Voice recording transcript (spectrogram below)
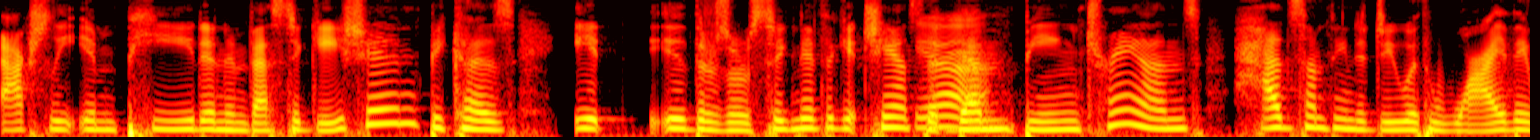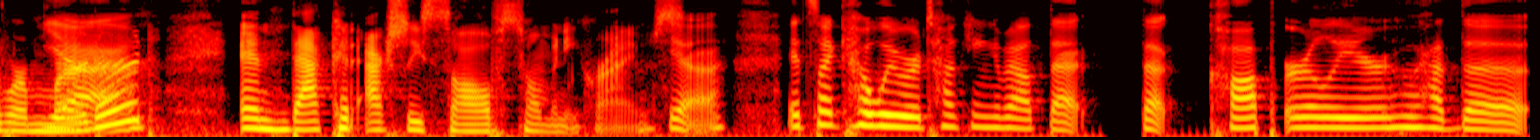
actually impede an investigation because it, it there's a significant chance Yeah. that them being trans had something to do with why they were murdered and that could actually solve so many crimes. Yeah. It's like how we were talking about that that cop earlier who had the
